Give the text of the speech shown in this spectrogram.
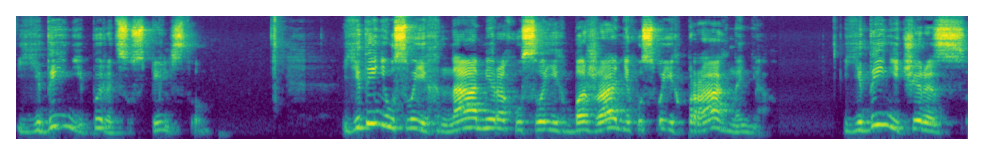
єдині перед суспільством. Єдині у своїх намірах, у своїх бажаннях, у своїх прагненнях. Єдині через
